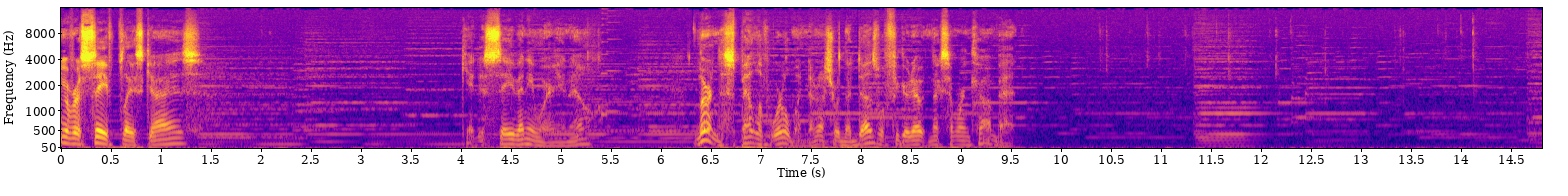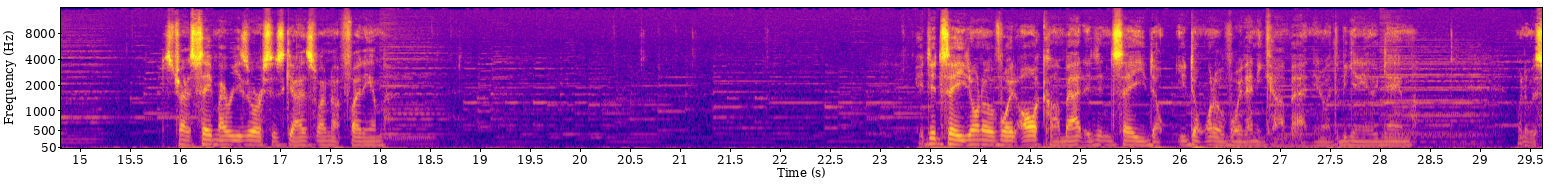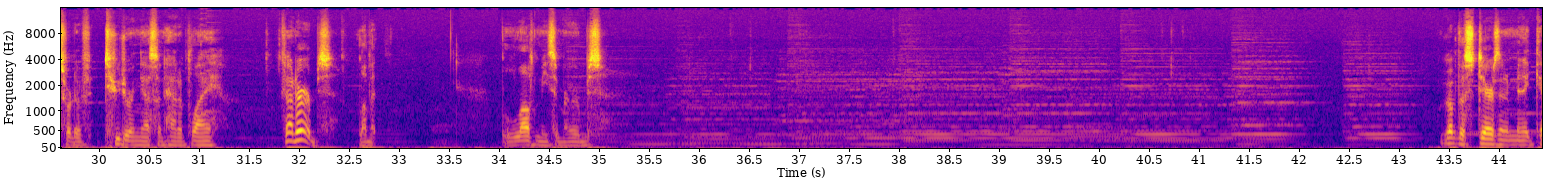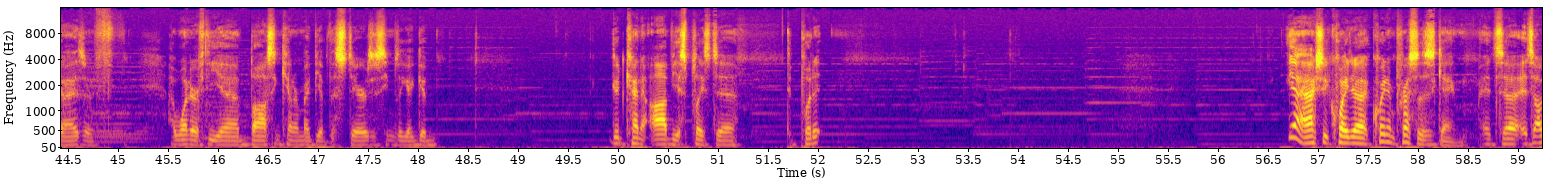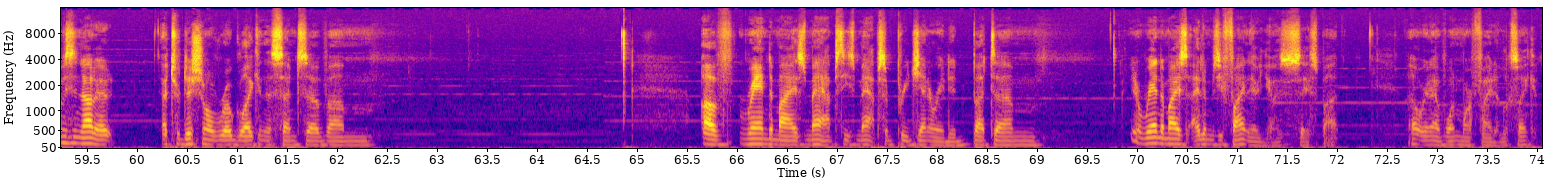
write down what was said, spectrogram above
Looking for a safe place, guys. Can't just save anywhere, you know? Learn the spell of Whirlwind. I'm not sure what that does. We'll figure it out next time we're in combat. Just trying to save my resources, guys, so I'm not fighting him. It did say you don't want to avoid all combat. It didn't say you don't you don't want to avoid any combat, you know, at the beginning of the game. When it was sort of tutoring us on how to play. Found herbs. Love it. Love me some herbs. We'll go up the stairs in a minute, guys. If I wonder if the uh, boss encounter might be up the stairs. It seems like a good, good kind of obvious place to to put it. Yeah, actually, quite uh, quite impressed with this game. It's uh, it's obviously not a a traditional roguelike in the sense of um, of randomized maps. These maps are pre-generated, but um, you know, randomized items you find. There you go. It's a safe spot. Oh, we're to have one more fight, it looks like.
